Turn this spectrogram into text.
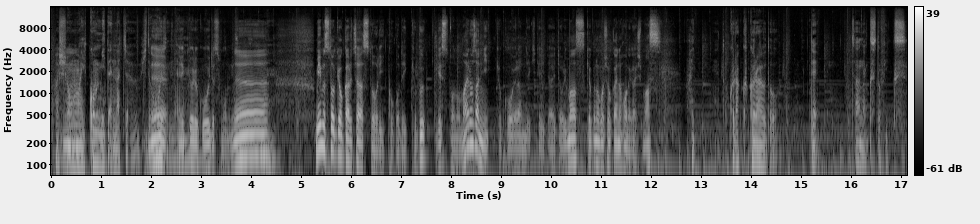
ファッションアイコンみたいになっちゃう人多いねですね。影響力多いですもんね。ミームス東京カルチャーストーリーここで一曲。ゲストのマイロさんに曲を選んできていただいております。曲のご紹介の方お願いします。はい、えっと、クラッククラウドで The Next Fix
